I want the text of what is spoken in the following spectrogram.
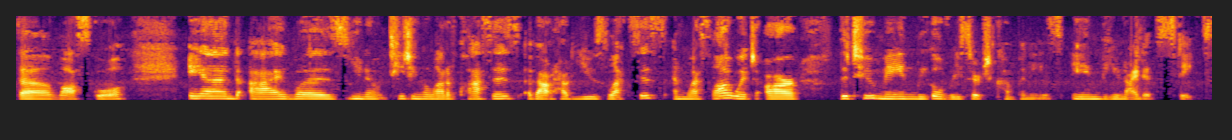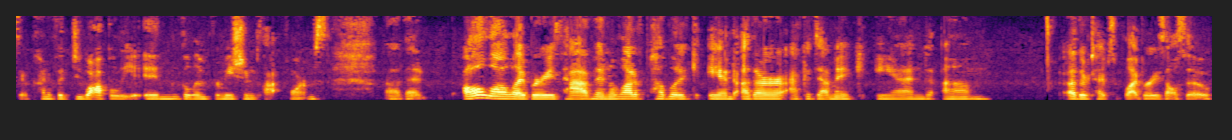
the law school and I was, you know, teaching a lot of classes about how to use Lexis and Westlaw, which are the two main legal research companies in the United States. They're kind of a duopoly in legal information platforms uh, that all law libraries have, and a lot of public and other academic and um, other types of libraries also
